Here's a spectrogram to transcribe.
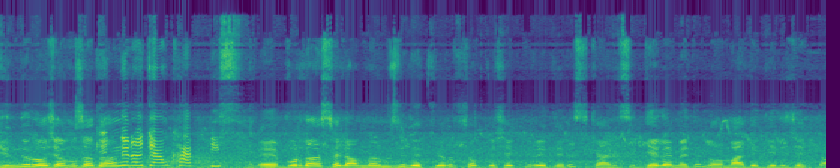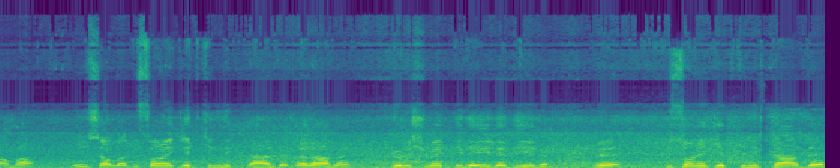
Gündür hocamıza da Gündür hocam kalp e, buradan selamlarımızı iletiyoruz. Çok teşekkür ederiz. Kendisi gelemedi. Normalde gelecekti ama inşallah bir sonraki etkinliklerde beraber görüşmek dileğiyle diyelim ve bir sonraki etkinliklerde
